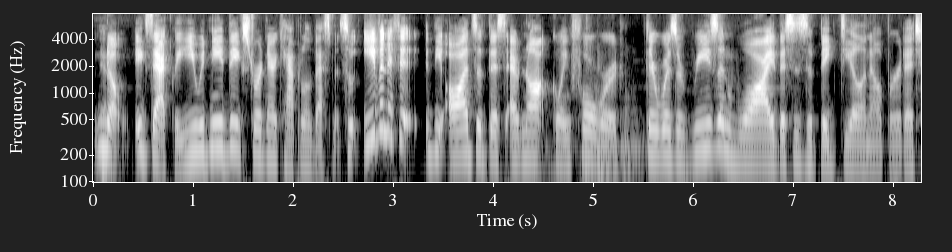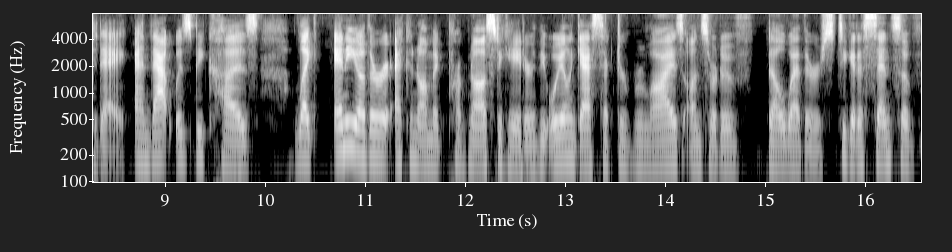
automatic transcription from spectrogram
Yeah. No, exactly. You would need the extraordinary capital investment. So even if it, the odds of this are not going forward, there was a reason why this is a big deal in Alberta today, and that was because, like any other economic prognosticator, the oil and gas sector relies on sort of bellwethers to get a sense of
